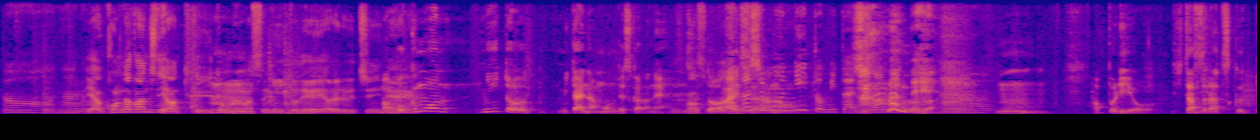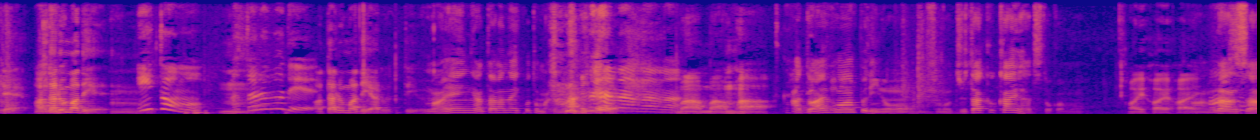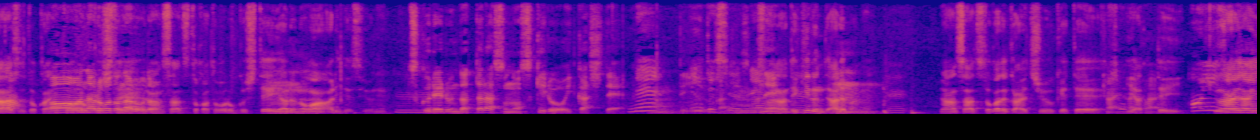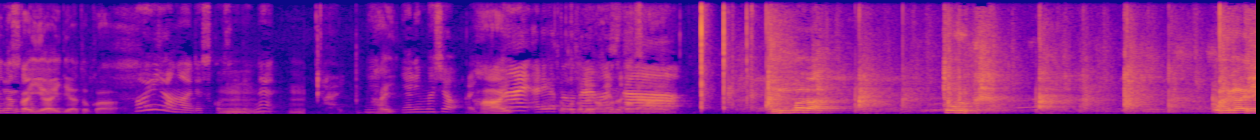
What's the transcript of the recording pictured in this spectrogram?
うん。いやこんな感じでやってていいと思います、ニートでやれるうちにね、まあ、僕もニートみたいなもんですからね、うん。まあずっと私もニートみたいなもんなんで、うんアプリをひたすら作って当たるまで、いいと思う、うん。当たるまで。当たるまでやるっていう、まあ永遠に当たらないこともあります。けどまあまあまあまあ、まあまあまあ。と iPhone アプリのその受託開発とかも。あはいはいはい。あのあランサーズとかに登あーなる録してほどなるほど。ランサーズとか登録してやるのはありですよね、作れるんだったらそのスキルを生かして、ね、うんいいですよね。そういうのができるんであればね、うんランサーズとかで外注受けてはいやっていく間になんかいいアイディアとか、あいいじゃないですかそれね,、うん。はいね、はい、やりましょう。はい。はい。ありがとうございました。電話が登録お願い。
